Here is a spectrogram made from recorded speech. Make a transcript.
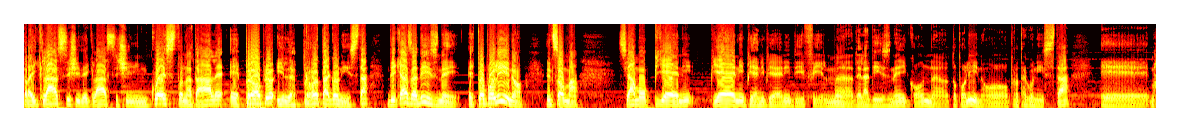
tra i classici dei classici in questo Natale è proprio il protagonista di casa Disney, è Topolino. Insomma, siamo pieni, pieni, pieni, pieni di film della Disney con eh, Topolino protagonista. E... Ma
